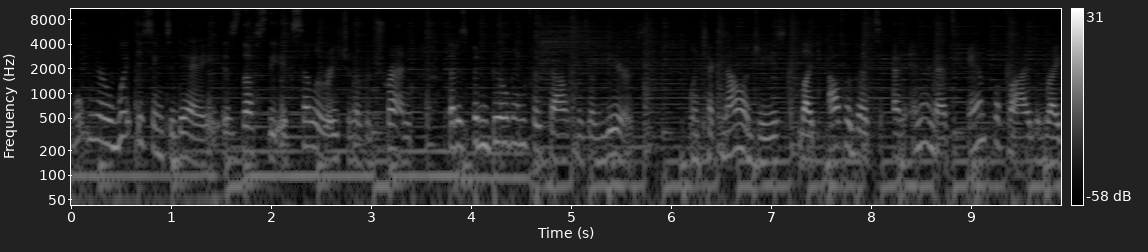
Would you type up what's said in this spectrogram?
What we are witnessing today is thus the acceleration of a trend that has been building for thousands of years. When technologies like alphabets and internets amplify the right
